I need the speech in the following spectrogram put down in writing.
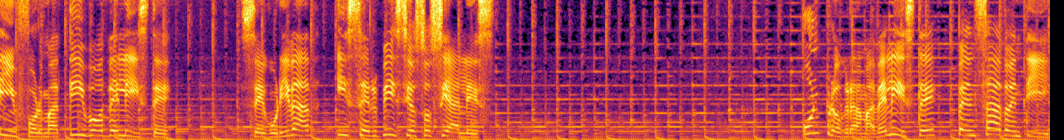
Informativo del ISTE. Seguridad y Servicios Sociales. Un programa del ISTE pensado en ti.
